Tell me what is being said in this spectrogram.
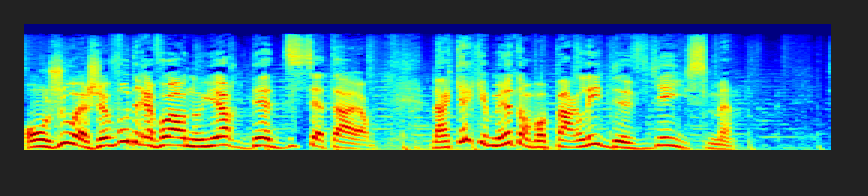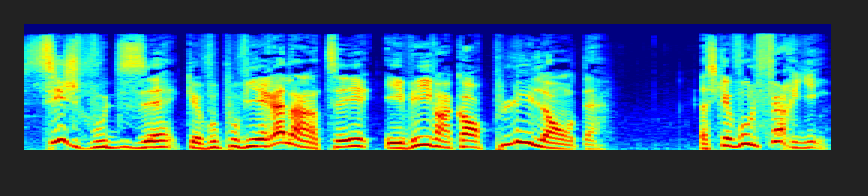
On joue à Je voudrais voir New York dès 17h. Dans quelques minutes, on va parler de vieillissement. Si je vous disais que vous pouviez ralentir et vivre encore plus longtemps, est-ce que vous le feriez?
